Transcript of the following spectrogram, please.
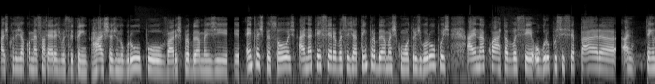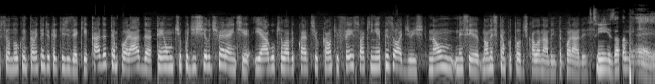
As coisas já começam sérias, você tem rachas no grupo, vários problemas de. entre as pessoas. Aí na terceira você já tem problemas com outros grupos. Aí na quarta você. o grupo se separa. Aí tem o seu núcleo, então eu entendi o que ele quis dizer, que cada temporada tem um tipo de estilo diferente, e é algo que Lovecraft Country fez, só que em episódios, não nesse, não nesse tempo todo escalonado em temporadas. Sim, exatamente. É,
